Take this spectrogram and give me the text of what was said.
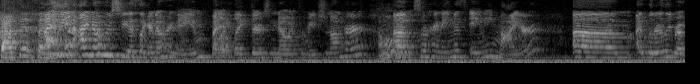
That's it. Send I mean, I know who she is. Like I know her name, but Right. like there's no information on her. Oh. Um, so her name is Amy Maier. Um, I literally wrote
